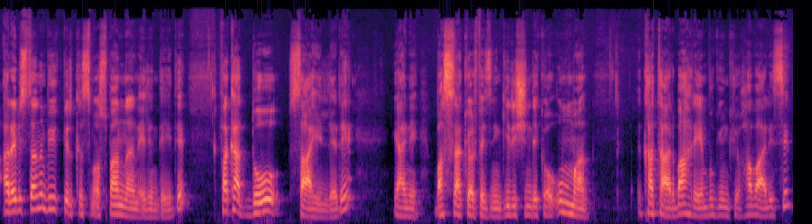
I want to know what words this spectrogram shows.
Arabistan'ın büyük bir kısmı Osmanlı'nın elindeydi. Fakat doğu sahilleri yani Basra Körfezi'nin girişindeki o Umman, Katar, Bahreyn bugünkü havalisi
